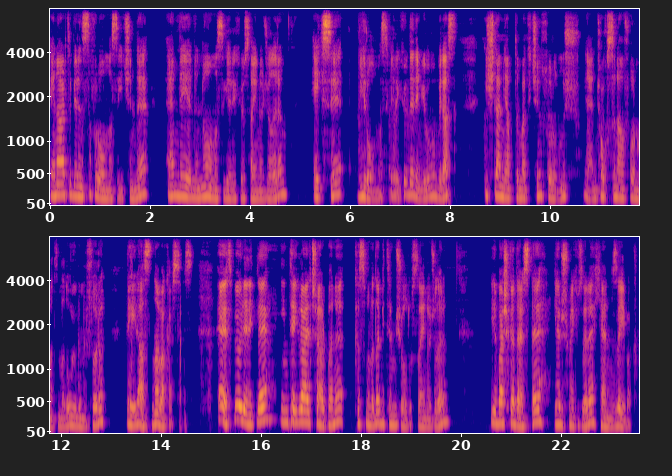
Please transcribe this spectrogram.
n artı 1'in sıfır olması için de n değerinin ne olması gerekiyor sayın hocalarım? Eksi 1 olması gerekiyor. Dediğim gibi bu biraz işlem yaptırmak için sorulmuş. Yani çok sınav formatında da uygun bir soru değil aslına bakarsanız. Evet böylelikle integral çarpanı kısmını da bitirmiş olduk sayın hocalarım. Bir başka derste görüşmek üzere. Kendinize iyi bakın.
